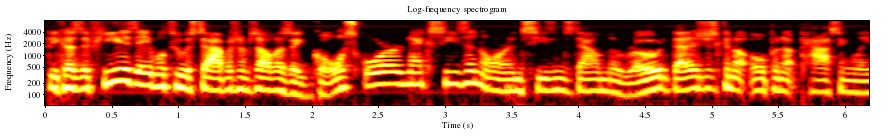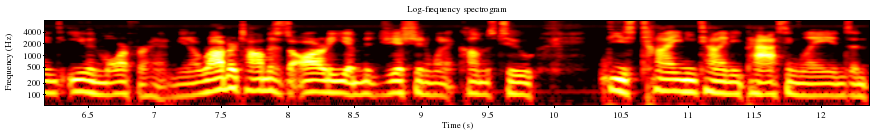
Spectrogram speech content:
Because if he is able to establish himself as a goal scorer next season or in seasons down the road, that is just going to open up passing lanes even more for him. You know, Robert Thomas is already a magician when it comes to these tiny, tiny passing lanes and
